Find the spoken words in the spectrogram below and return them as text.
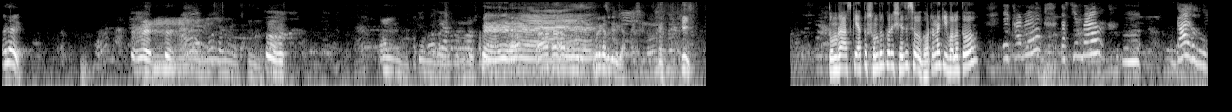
এই তোমরা আজকে এত সুন্দর করে সেজেছ ঘটনা কি বলতো এখানে গায়ে হলুদ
